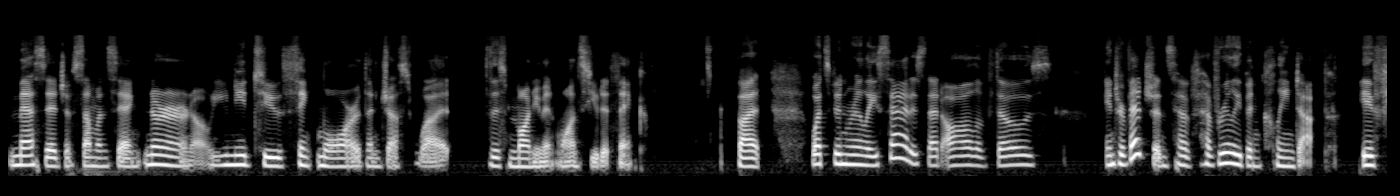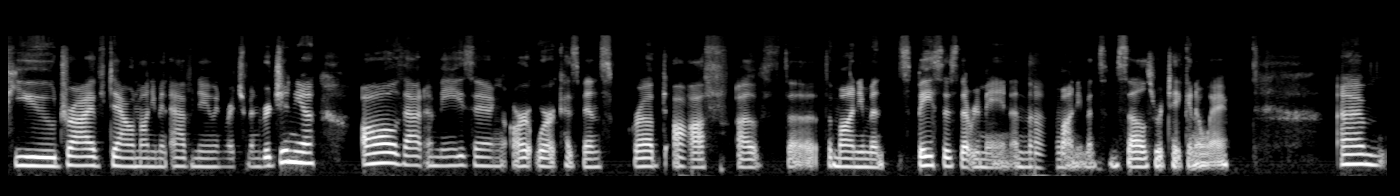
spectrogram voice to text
message of someone saying, no, no, no, no, you need to think more than just what this monument wants you to think. But what's been really sad is that all of those interventions have, have really been cleaned up. If you drive down Monument Avenue in Richmond, Virginia, all that amazing artwork has been scrubbed off of the, the monument spaces that remain, and the monuments themselves were taken away. Um,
